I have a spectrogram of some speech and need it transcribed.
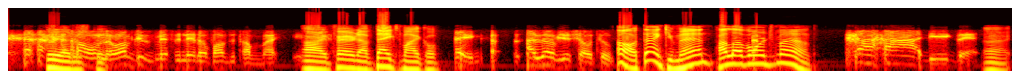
300 I don't know. I'm just messing it up off the top of my head. All right, fair enough. Thanks, Michael. Hey, I love your show, too. Oh, thank you, man. I love Orange Mound. Dig that. All right.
